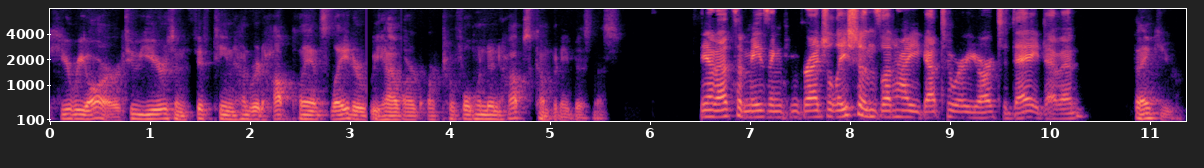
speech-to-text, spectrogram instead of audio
here we are, two years and 1,500 hop plants later, we have our, our Teufelhunden Hops Company business. Yeah, that's amazing. Congratulations on how you got to where you are today, Devin. Thank you.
